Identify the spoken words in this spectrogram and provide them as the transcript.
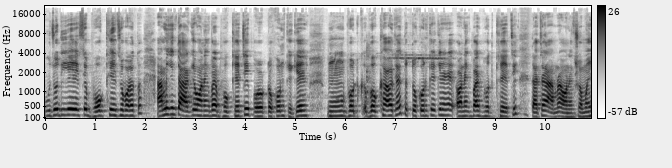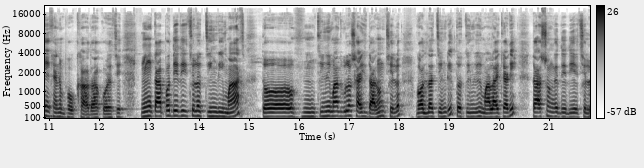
পুজো দিয়ে এসে ভোগ খেয়েছো বলো তো? আমি কিন্তু আগে অনেকবার ভোগ খেয়েছি। টোকন কেকে ভোগ ভোগ খাওয়া যায়। তো টোকন কেকে অনেকবার ভোগ খেয়েছি। তাছাড়া আমরা অনেক সময় এখানে ভোগ খাওয়া দাওয়া করেছি। তারপর দিয়ে দিয়েছিল চিংড়ি মাছ। তো চিংড়ি মাছগুলো সাইজ দারুণ ছিল, গলদা চিংড়ি, তো চিংড়ির মালাইকারি, তার সঙ্গে দিয়ে দিয়েছিল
